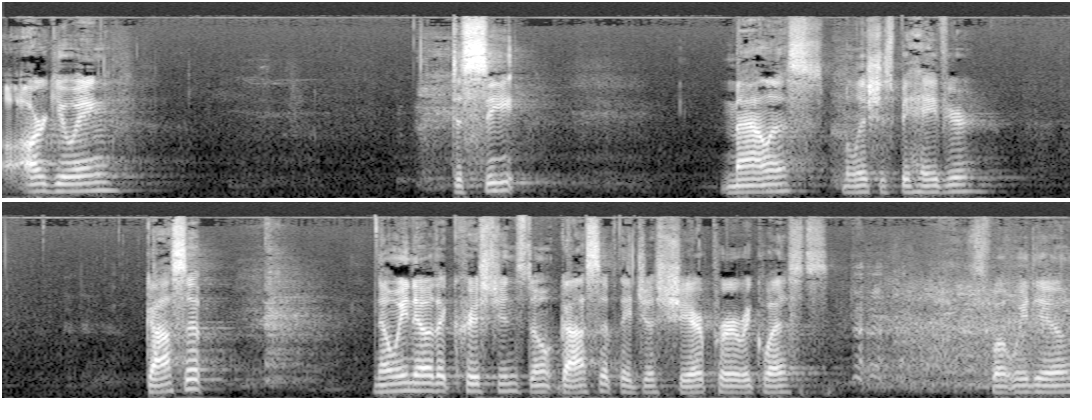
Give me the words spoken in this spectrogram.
arguing, deceit, malice, malicious behavior, Gossip? Now we know that Christians don't gossip, they just share prayer requests. That's what we do.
